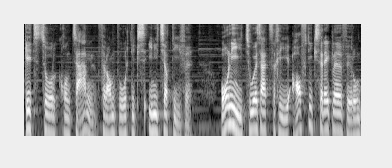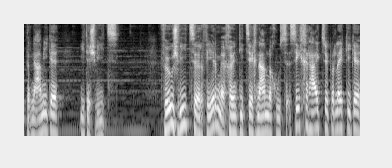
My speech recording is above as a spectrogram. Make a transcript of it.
gibt es zur Konzernverantwortungsinitiative, ohne zusätzliche Haftungsregeln für Unternehmungen in der Schweiz. Viele Schweizer Firmen könnten sich nämlich aus Sicherheitsüberlegungen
